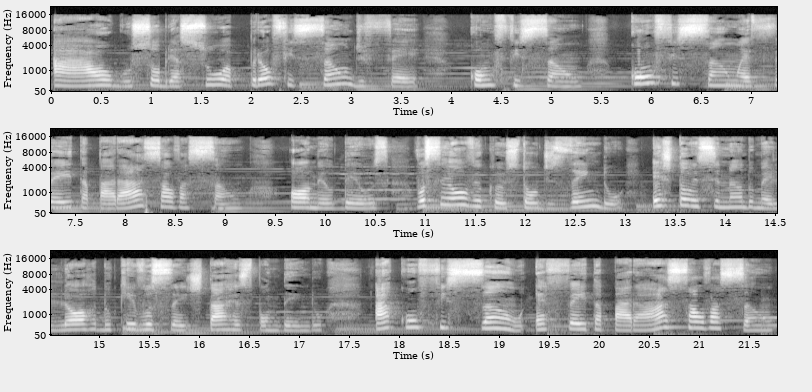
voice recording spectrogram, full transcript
há algo sobre a sua profissão de fé, confissão. Confissão é feita para a salvação. Ó oh, meu Deus, você ouve o que eu estou dizendo? Estou ensinando melhor do que você está respondendo. A confissão é feita para a salvação.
